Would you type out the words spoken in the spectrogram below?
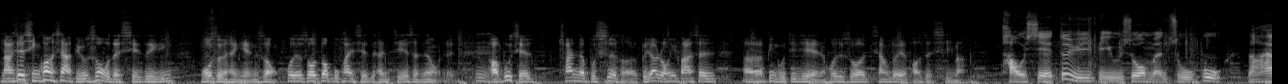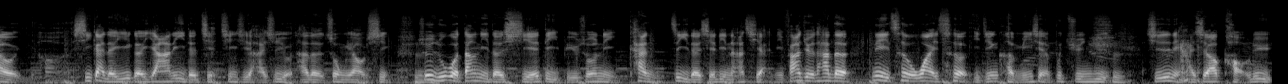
哪些情况下，比如说我的鞋子已经磨损很严重，或者说都不换鞋子很节省那种人，嗯、跑步鞋穿的不适合，比较容易发生呃髌骨肌腱炎，或者说相对的跑者膝嘛。跑鞋对于比如说我们足部，然后还有呃膝盖的一个压力的减轻，其实还是有它的重要性。所以如果当你的鞋底，比如说你看自己的鞋底拿起来，你发觉它的内侧外侧已经很明显的不均匀，其实你还是要考虑，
